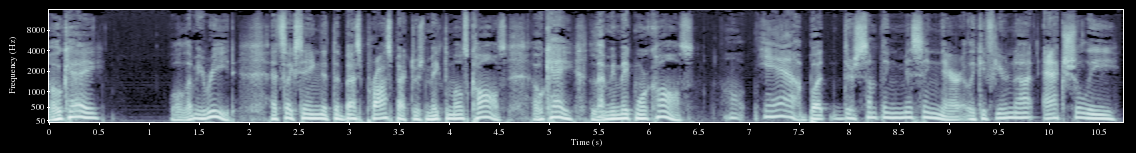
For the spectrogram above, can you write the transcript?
Okay. Well, let me read. That's like saying that the best prospectors make the most calls. Okay, let me make more calls. Well, yeah, but there's something missing there. Like if you're not actually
